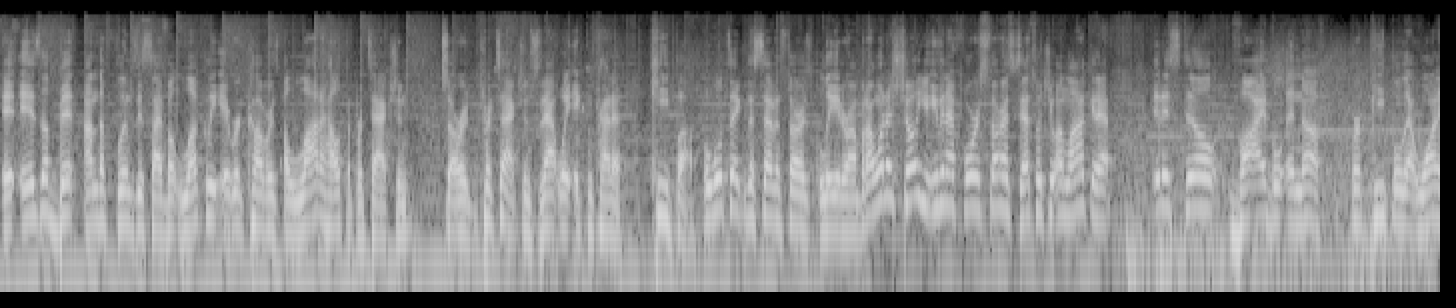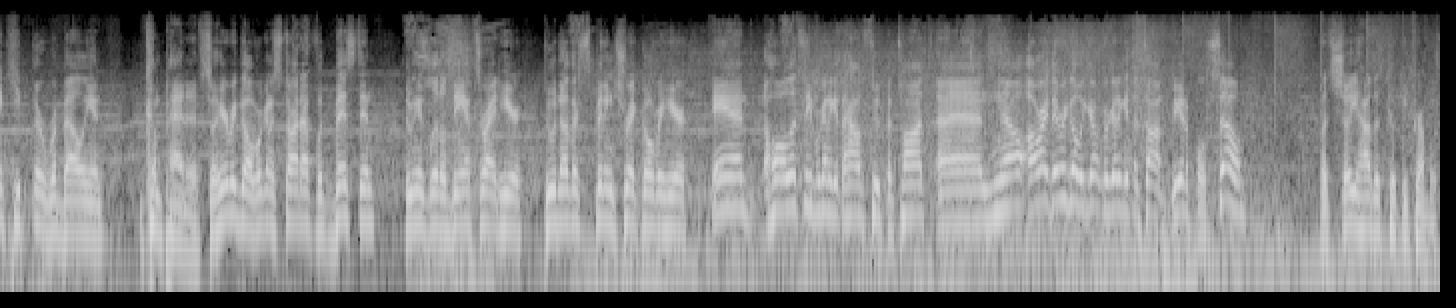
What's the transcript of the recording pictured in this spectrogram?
it is a bit on the flimsy side, but luckily it recovers a lot of health and protection. So, protection, so that way it can kind of keep up. But we'll take the seven stars later on. But I want to show you, even at four stars, that's what you unlock it at. It is still viable enough for people that want to keep their Rebellion competitive. So here we go. We're going to start off with Bistan doing his little dance right here. Do another spinning trick over here. And, oh, let's see if we're going to get the Hound's Tooth, the taunt. And no. All right, there we go. We go we're going to get the taunt. Beautiful. So let's show you how this cookie crumbles.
